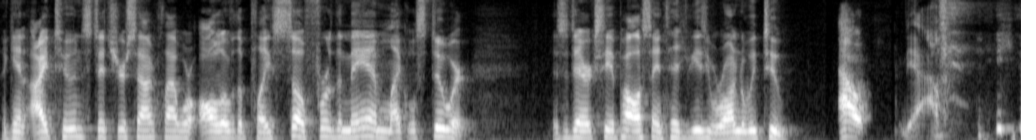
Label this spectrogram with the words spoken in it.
Again, iTunes, Stitcher, SoundCloud, we're all over the place. So, for the man, Michael Stewart, this is Derek Ciapala saying, take it easy. We're on to week two. Out. Yeah.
